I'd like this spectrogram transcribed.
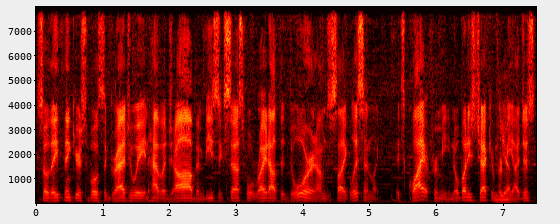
So they think you're supposed to graduate and have a job and be successful right out the door, and I'm just like, listen, like it's quiet for me. Nobody's checking for Yep. me. I just,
